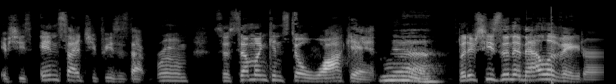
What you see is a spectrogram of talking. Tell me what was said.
If she's inside, she freezes that room. So someone can still walk in. yeah. But if she's in an elevator,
